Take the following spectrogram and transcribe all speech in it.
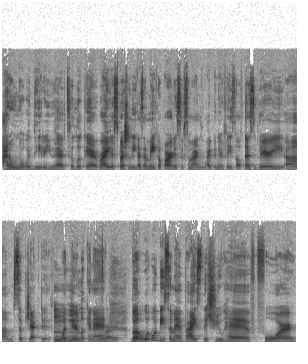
i don't know what data you have to look at right? Especially as a makeup artist if somebody's wiping their face off that's very um, subjective what they're looking at. Right. but what would be some advice that you have for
